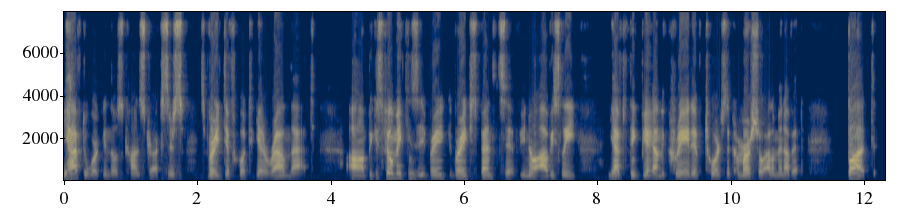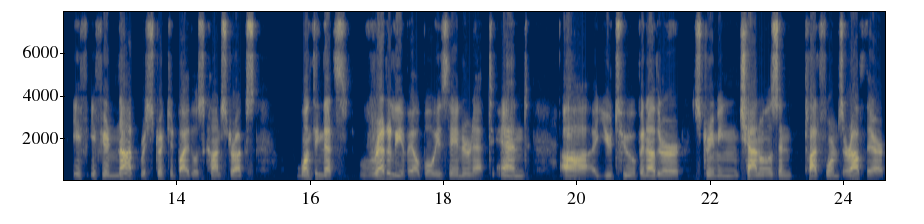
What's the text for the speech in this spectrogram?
you have to work in those constructs. There's it's very difficult to get around that uh, because filmmaking is very very expensive. You know, obviously, you have to think beyond the creative towards the commercial element of it. But if if you're not restricted by those constructs, one thing that's readily available is the internet and uh, YouTube and other streaming channels and platforms are out there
